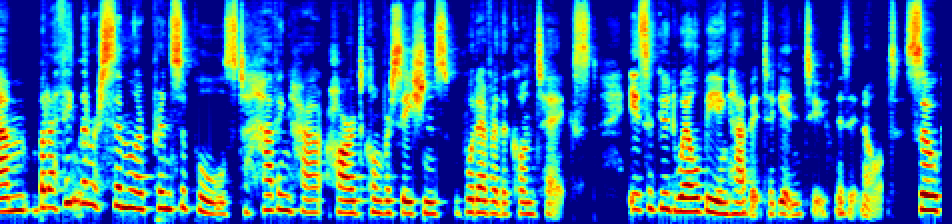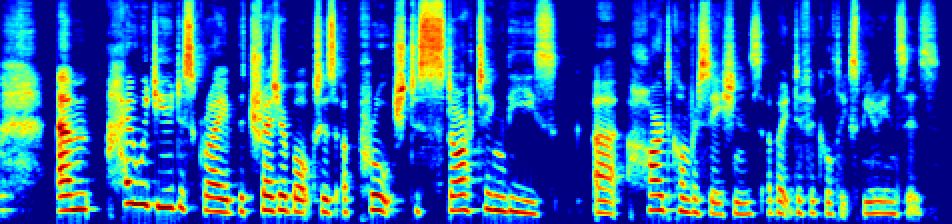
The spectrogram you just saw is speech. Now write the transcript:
Um, but I think there are similar principles to having ha- hard conversations, whatever the context. It's a good well-being habit to get into, is it not? So, um, how would you describe the Treasure Box's approach to starting these uh, hard conversations about difficult experiences?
